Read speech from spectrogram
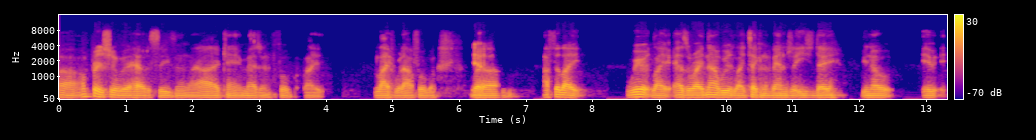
Uh, I'm pretty sure we'll have a season. Like I can't imagine football, like life without football. But yeah. uh, I feel like we're like as of right now, we're like taking advantage of each day. You know, it,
